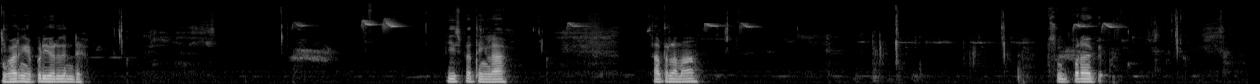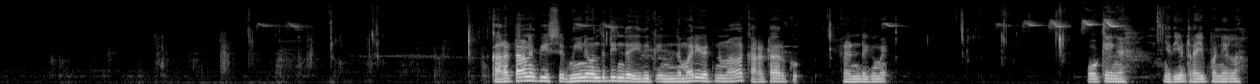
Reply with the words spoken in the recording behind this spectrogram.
பாருங்கள் பாருங்க எப்படி வருதுன்ட்டு. பீஸ் பார்த்தீங்களா சாப்பிடலாமா? சூப்பராக இருக்குது கரெக்டான பீஸ் மீன் வந்துட்டு இந்த இதுக்கு இந்த மாதிரி வெட்டினோம்னா தான் கரெக்டாக இருக்கும். ரெண்டுக்குமே. ஓகேங்க. இதையும் ட்ரை பண்ணிடலாம்.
